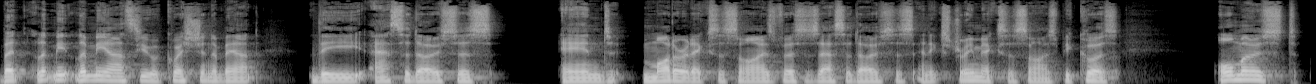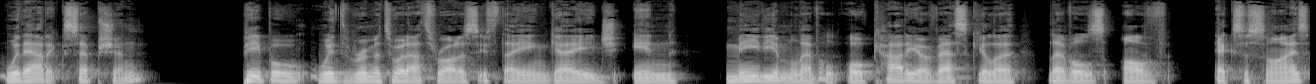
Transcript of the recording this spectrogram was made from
But let me let me ask you a question about the acidosis and moderate exercise versus acidosis and extreme exercise, because almost without exception, people with rheumatoid arthritis, if they engage in medium level or cardiovascular levels of exercise,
